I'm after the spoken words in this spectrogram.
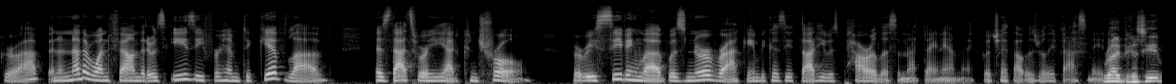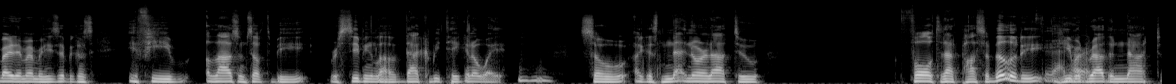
grew up, and another one found that it was easy for him to give love, as that's where he had control. But receiving love was nerve wracking because he thought he was powerless in that dynamic, which I thought was really fascinating. Right, because he right. I remember he said because if he allows himself to be receiving love, that could be taken away. Mhm. So I guess in order not to fall to that possibility, To that he would rather not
